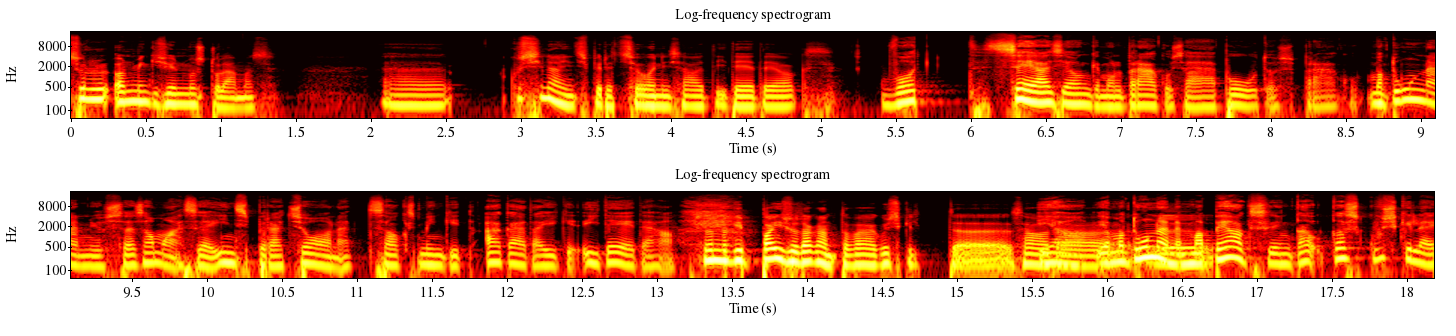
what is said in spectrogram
sul on mingi sündmus tulemas, kust sina inspiratsiooni saad ideede jaoks? vot see asi ongi mul praegu see puudus praegu, ma tunnen just seesama, see inspiratsioon, et saaks mingit ägeda idee teha. sul on mingi paisu tagant on vaja kuskilt äh, saada. ja, ja ma tunnen, et ma peaksin ka kas kuskile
